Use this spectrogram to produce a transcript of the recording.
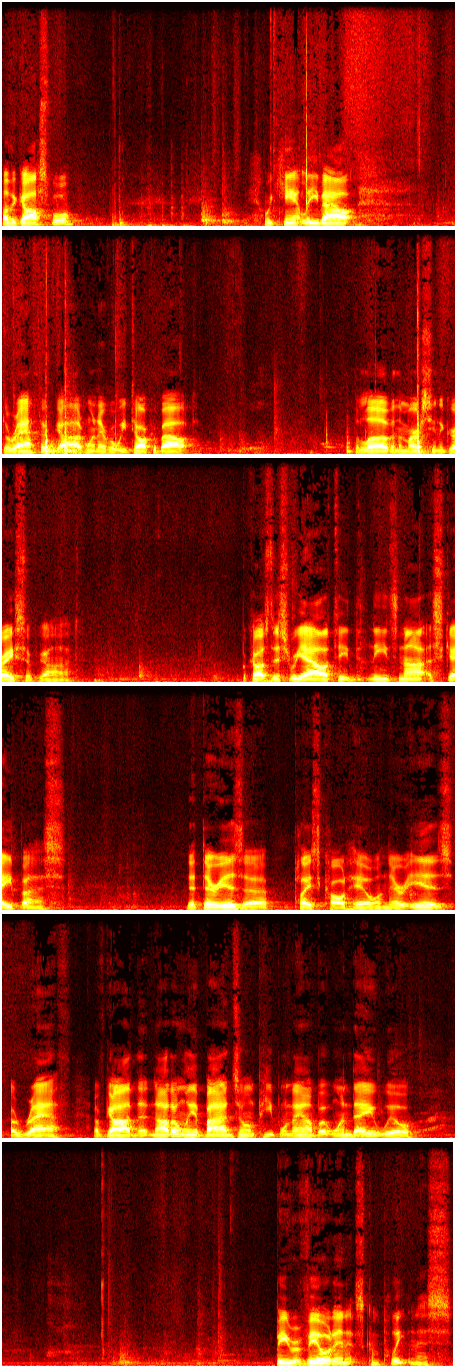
of the gospel. We can't leave out the wrath of God whenever we talk about the love and the mercy and the grace of God. Because this reality needs not escape us that there is a place called hell and there is a wrath of God that not only abides on people now, but one day will be revealed in its completeness.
